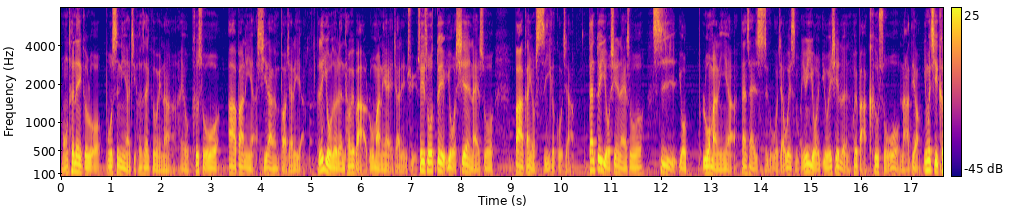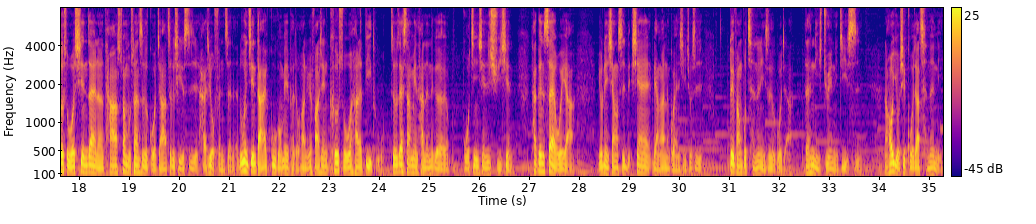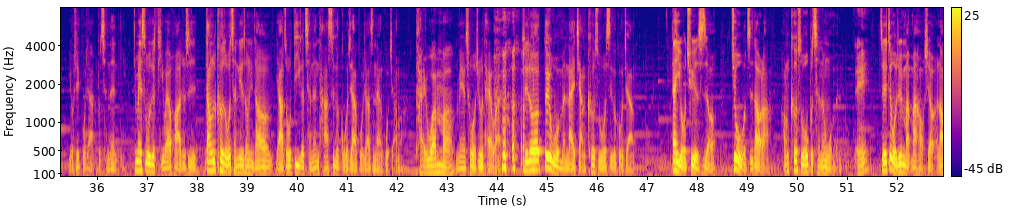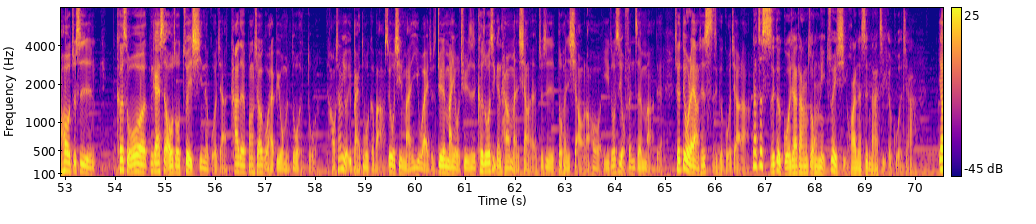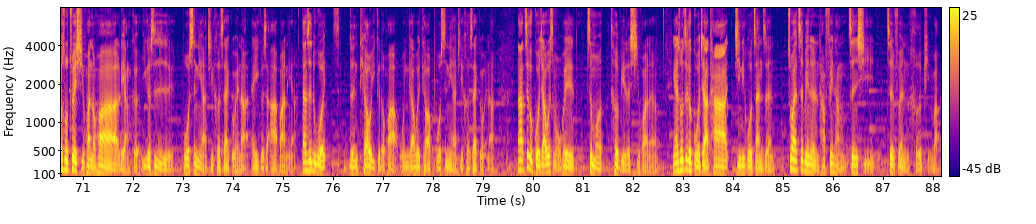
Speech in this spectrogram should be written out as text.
蒙特内格罗、波斯尼亚及赫塞哥维那，还有科索沃、阿尔巴尼亚、希腊跟保加利亚。可是有的人他会把罗马尼亚也加进去，所以说对有些人来说。巴尔干有十一个国家，但对有些人来说是有罗马尼亚，但是还是十个国家。为什么？因为有有一些人会把科索沃拿掉，因为其实科索沃现在呢，它算不算是个国家？这个其实是还是有纷争的。如果你今天打开 Google Map 的话，你会发现科索沃它的地图，就是在上面它的那个国境线是虚线，它跟塞尔维亚有点像是现在两岸的关系，就是对方不承认你是个国家，但是你觉得你自己是。然后有些国家承认你，有些国家不承认你。这边说一个题外话，就是当初科索沃成立的时候，你知道亚洲第一个承认它是个国家，国家是哪个国家吗？台湾吗？没错，就是台湾。所以说，对我们来讲，科索沃是个国家。但有趣的是哦，就我知道啦，好像科索沃不承认我们。诶，所以这我觉得蛮蛮好笑的。然后就是。科索沃应该是欧洲最新的国家，它的邦交国还比我们多很多，好像有一百多个吧，所以我其实蛮意外，就是觉得蛮有趣的是，科索沃其实跟台湾蛮像的，就是都很小，然后也都是有纷争嘛，对，所以对我来讲是十个国家啦。那这十个国家当中，你最喜欢的是哪几个国家？要说最喜欢的话，两个，一个是波斯尼亚及赫塞哥维那，哎，一个是阿尔巴尼亚。但是如果能挑一个的话，我应该会挑波斯尼亚及赫塞哥维那。那这个国家为什么我会这么特别的喜欢呢？应该说这个国家它经历过战争，坐在这边的人他非常珍惜这份和平吧。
